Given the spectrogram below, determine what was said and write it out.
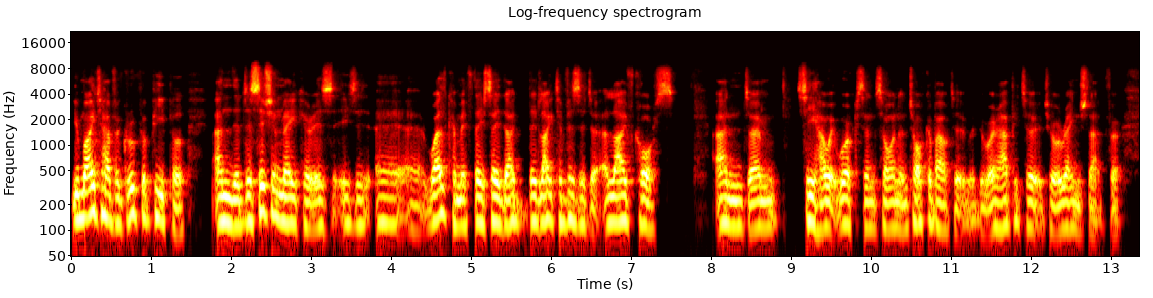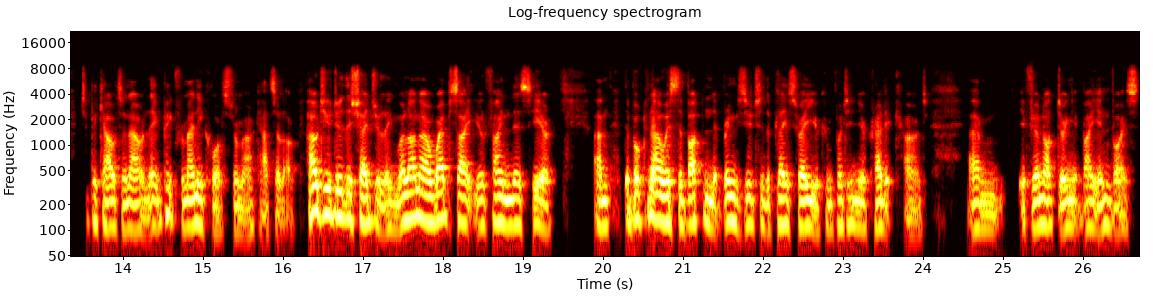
you might have a group of people and the decision maker is, is uh, welcome if they say that they'd like to visit a live course and um, see how it works and so on and talk about it. We're happy to, to arrange that for to pick out an hour and they pick from any course from our catalogue. How do you do the scheduling? Well, on our website, you'll find this here. Um, the book now is the button that brings you to the place where you can put in your credit card um, if you're not doing it by invoice.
